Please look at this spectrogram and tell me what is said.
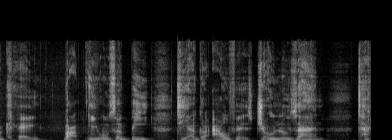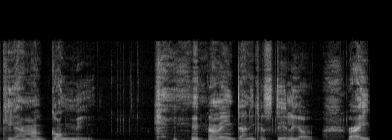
okay. But he also beat Thiago Alves, Joe Lauzon, Takanori Gomi, I mean? Danny Castillo, right?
